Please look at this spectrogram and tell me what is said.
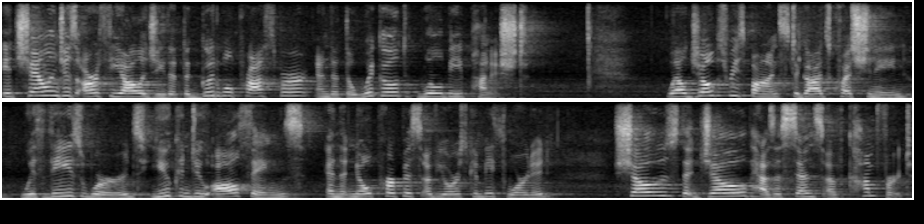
It challenges our theology that the good will prosper and that the wicked will be punished. Well, Job's response to God's questioning with these words, you can do all things, and that no purpose of yours can be thwarted, shows that Job has a sense of comfort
